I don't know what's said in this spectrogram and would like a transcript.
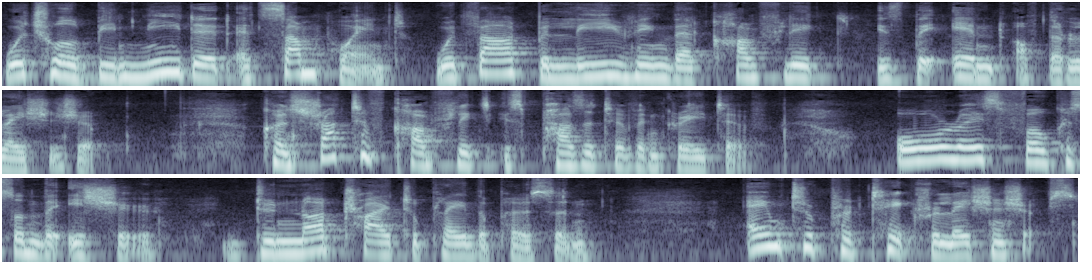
which will be needed at some point without believing that conflict is the end of the relationship. Constructive conflict is positive and creative. Always focus on the issue. Do not try to play the person. Aim to protect relationships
